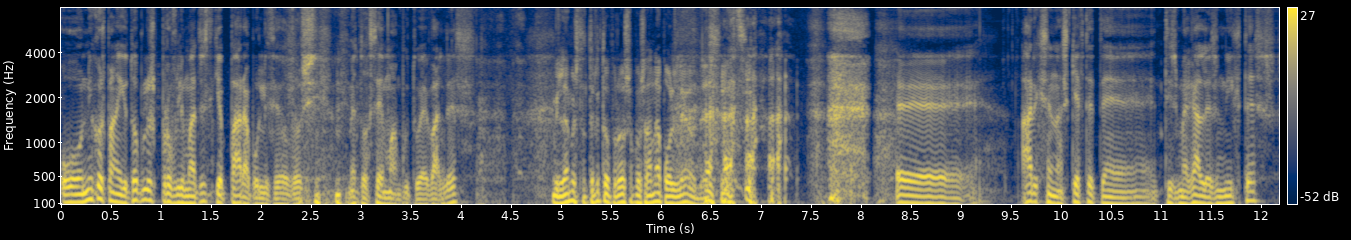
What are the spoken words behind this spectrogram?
ο Νίκος Παναγιωτόπουλος προβληματίστηκε πάρα πολύ Θεοδόση με το θέμα που του έβαλες. Μιλάμε στο τρίτο πρόσωπο σαν απολέοντες, έτσι. ε, άρχισε να σκέφτεται τις μεγάλες νύχτες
